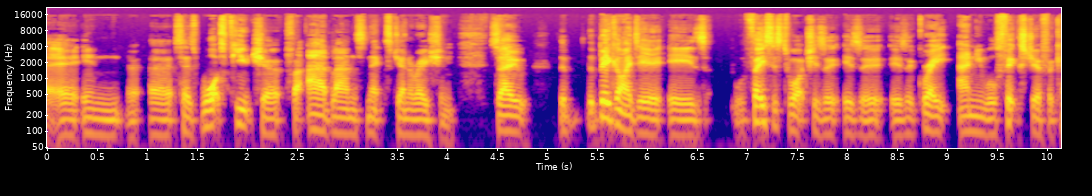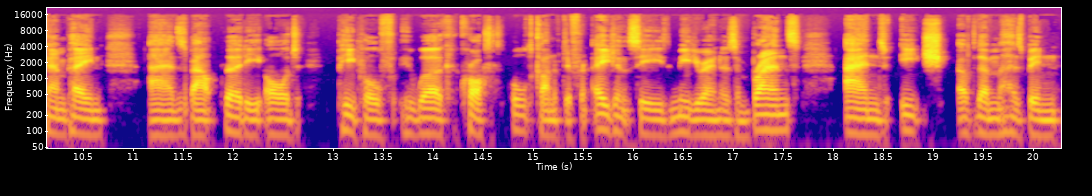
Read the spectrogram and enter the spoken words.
uh, in uh, uh says, "What's future for Adland's next generation?" So the the big idea is Faces to Watch is a is a is a great annual fixture for campaign, and about thirty odd people who work across all kind of different agencies, media owners, and brands. and each of them has been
